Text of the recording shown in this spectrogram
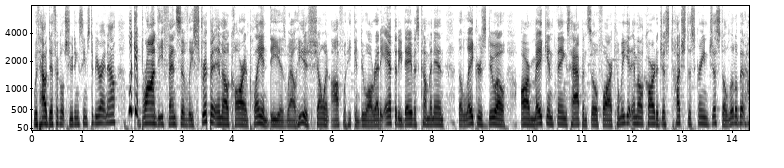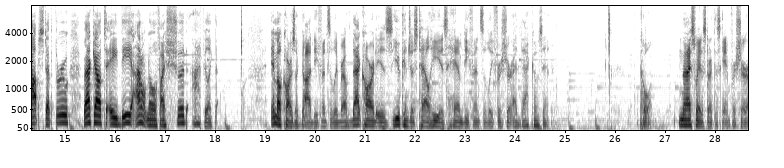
with how difficult shooting seems to be right now now. Look at Bron defensively, stripping ML Carr and playing D as well. He is showing off what he can do already. Anthony Davis coming in. The Lakers duo are making things happen so far. Can we get ML Carr to just touch the screen just a little bit? Hop step through, back out to AD. I don't know if I should. I feel like that. ML Carr is a god defensively, bro. That card is, you can just tell he is him defensively for sure. And that goes in. Cool. Nice way to start this game for sure.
